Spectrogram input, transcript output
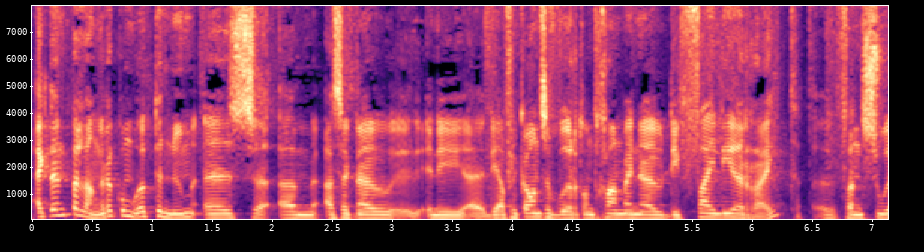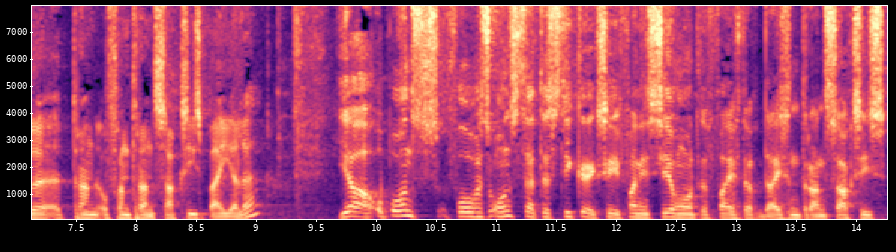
ek dink belangrik om ook te noem is ehm um, as ek nou in die eh, die Afrikaanse woord ontgaan my nou die failure rate eh, van so tran, of van transaksies by julle. Ja, op ons volgens ons statistieke, ek sê van die 750 000 transaksies,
